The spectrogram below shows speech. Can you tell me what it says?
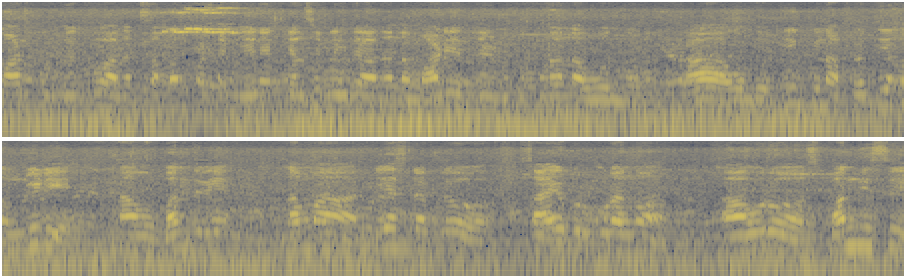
ಮಾಡಿಕೊಡ್ಬೇಕು, ಅದಕ್ಕೆ ಸಂಬಂಧಪಟ್ಟಂಗೆ ಏನೇನು ಕೆಲಸಗಳಿದೆ ಅದನ್ನು ಮಾಡಿ ಅಂತ ಹೇಳ್ಬಿಟ್ಟು ಕೂಡ ನಾವು ಒಂದು, ಆ, ಒಂದು ತೀರ್ಪಿನ ಪ್ರತಿಯನ್ನು ನೀಡಿ ನಾವು ಬಂದ್ವಿ. ನಮ್ಮ ಟಿ ಎಸ್ ಡಬ್ಲ್ಯೂ ಸಾಹೇಬರು ಕೂಡ ಅವರು ಸ್ಪಂದಿಸಿ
